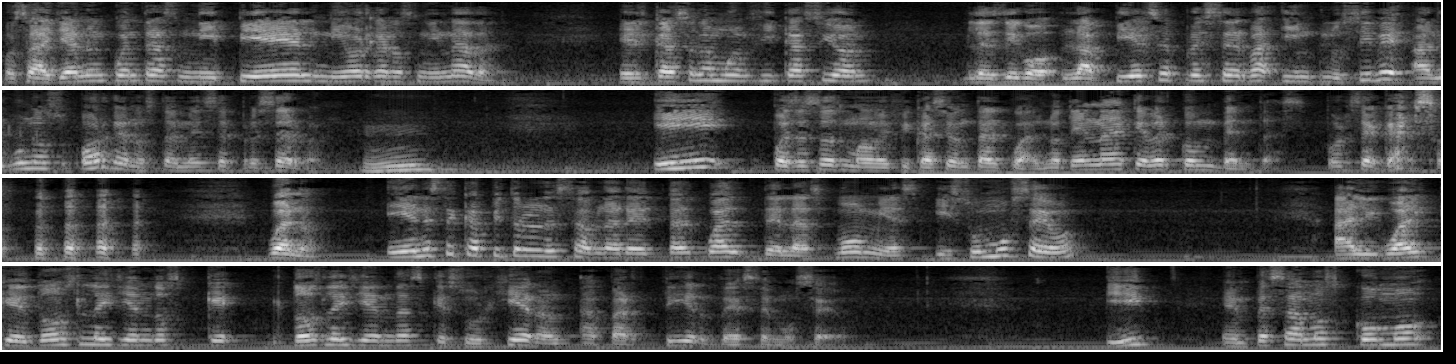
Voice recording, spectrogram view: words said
O sea, ya no encuentras ni piel, ni órganos, ni nada. El caso de la momificación, les digo, la piel se preserva, inclusive algunos órganos también se preservan. Mm. Y pues eso es modificación tal cual, no tiene nada que ver con ventas, por si acaso. bueno, y en este capítulo les hablaré tal cual de las momias y su museo, al igual que dos leyendas que, surgieron a partir de ese museo. Y empezamos como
